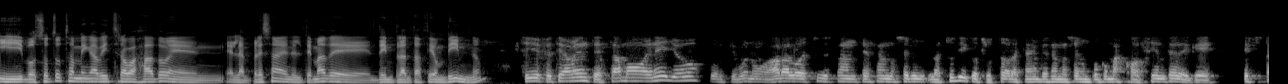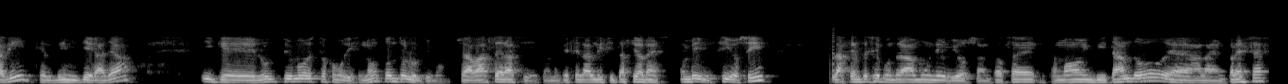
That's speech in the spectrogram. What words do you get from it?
Y vosotros también habéis trabajado en, en la empresa en el tema de, de implantación BIM, ¿no? Sí, efectivamente, estamos en ello porque, bueno, ahora los estudios están empezando a ser, los estudios y constructores están empezando a ser un poco más conscientes de que esto está aquí, que el BIM llega ya y que el último, esto es como dicen, ¿no? Tonto el último. O sea, va a ser así. Cuando empiecen las licitaciones en BIM, sí o sí, la gente se pondrá muy nerviosa. Entonces, estamos invitando eh, a las empresas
